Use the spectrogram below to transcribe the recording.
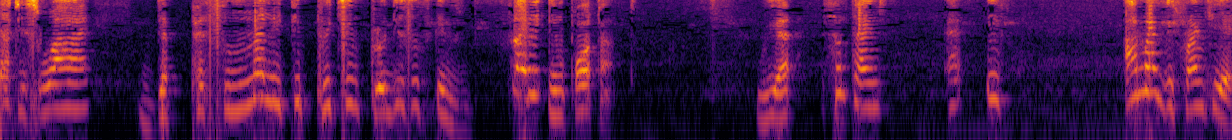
that is why the personality preaching produces is very important. We are sometimes, uh, if I must be frank here,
